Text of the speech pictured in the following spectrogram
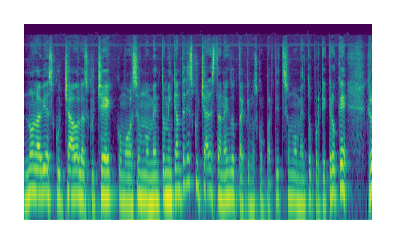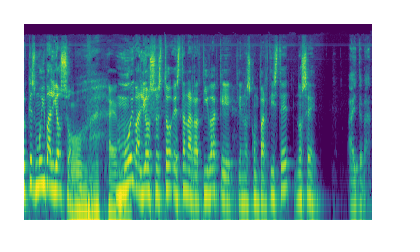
no la había escuchado, la escuché como hace un momento. Me encantaría escuchar esta anécdota que nos compartiste hace un momento, porque creo que, creo que es muy valioso. Oh, eh, Muy valioso esto, esta narrativa que, que nos compartiste. No sé. ahí te va.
